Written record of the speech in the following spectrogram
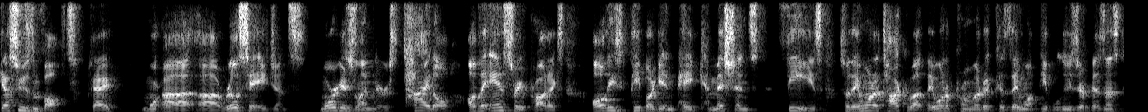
guess who's involved? Okay, more uh, uh, real estate agents, mortgage lenders, title, all the ancillary products. All these people are getting paid commissions fees. So they want to talk about, it. they want to promote it because they want people to use their business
